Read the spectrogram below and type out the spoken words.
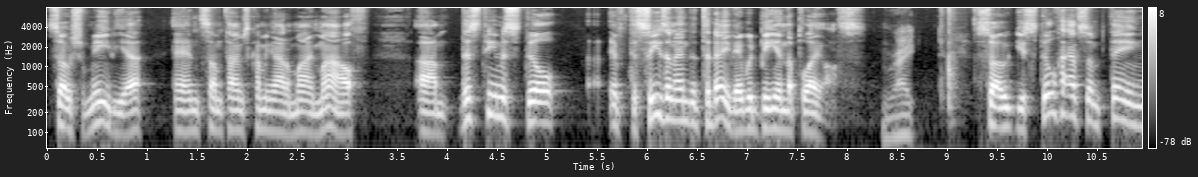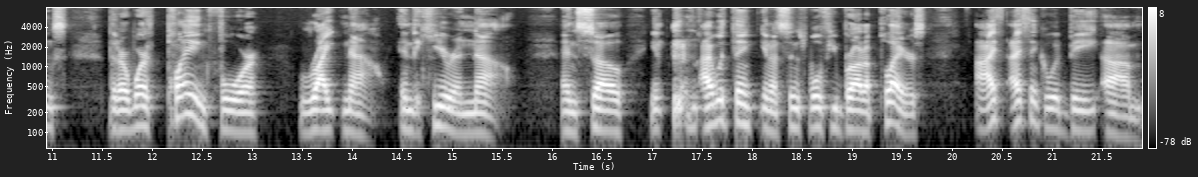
social media and sometimes coming out of my mouth, um, this team is still. If the season ended today, they would be in the playoffs. Right. So you still have some things that are worth playing for right now in the here and now. And so you I would think, you know, since Wolf, you brought up players, I I think it would be um,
